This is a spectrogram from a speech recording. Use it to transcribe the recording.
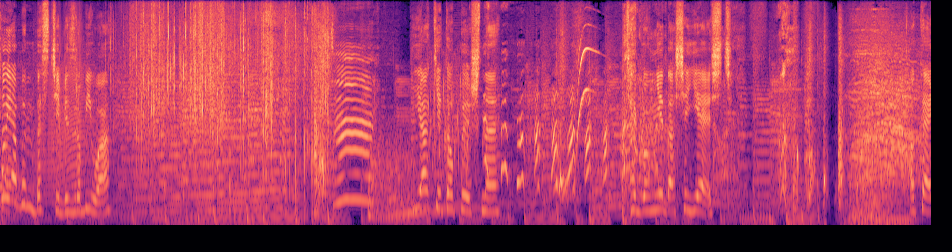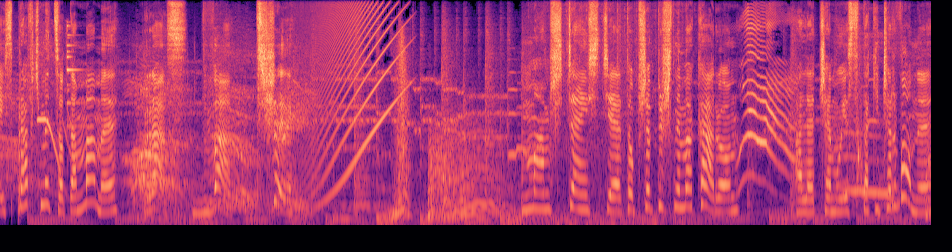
Co ja bym bez ciebie zrobiła? Jakie to pyszne. Tego nie da się jeść. Okej, sprawdźmy, co tam mamy. Raz, dwa, trzy. Mam szczęście, to przepyszny makaron. Ale czemu jest taki czerwony?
